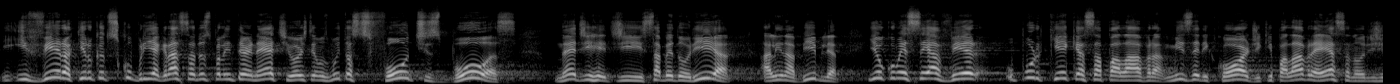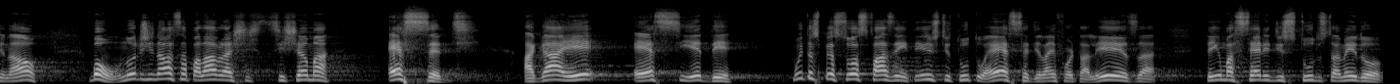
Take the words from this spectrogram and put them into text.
e, e ver aquilo que eu descobria, graças a Deus pela internet, hoje temos muitas fontes boas né, de, de sabedoria ali na Bíblia, e eu comecei a ver o porquê que essa palavra misericórdia, que palavra é essa no original? Bom, no original essa palavra se chama Esed, H-E-S-E-D. Muitas pessoas fazem, tem o Instituto Esed lá em Fortaleza, tem uma série de estudos também do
